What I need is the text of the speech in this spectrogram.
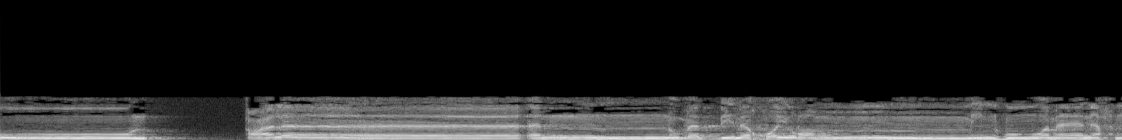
لقادرون على أن نبدل خيرا منهم وما نحن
